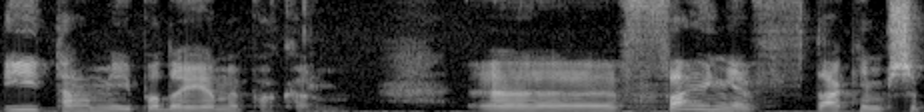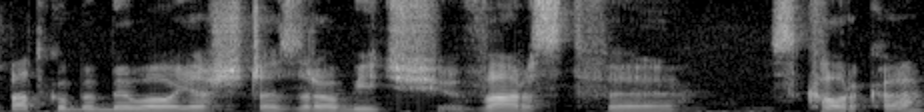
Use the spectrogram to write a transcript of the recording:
i tam jej podajemy pokarm. E, Fajnie w takim przypadku by było jeszcze zrobić warstwy z korka,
